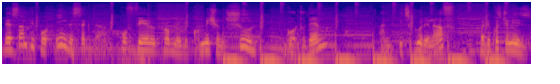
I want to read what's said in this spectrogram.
there are some people in the sector who feel probably the commission should go to them and it's good enough. But the question is,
